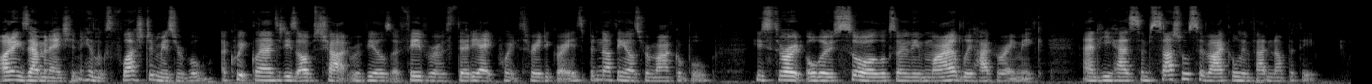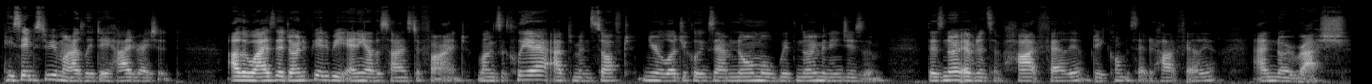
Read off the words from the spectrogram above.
On examination, he looks flushed and miserable. A quick glance at his OBS chart reveals a fever of 38.3 degrees, but nothing else remarkable. His throat, although sore, looks only mildly hyperemic, and he has some subtle cervical lymphadenopathy. He seems to be mildly dehydrated. Otherwise, there don't appear to be any other signs to find. Lungs are clear, abdomen soft, neurological exam normal with no meningism. There's no evidence of heart failure, decompensated heart failure, and no rash.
